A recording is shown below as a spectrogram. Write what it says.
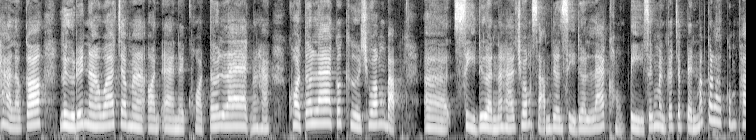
ค่ะ แล้วก็ลือด้วยนะว่าจะมาออนแอร์ในควอเตอร์แรกนะคะควอเตอร์แรกก็คือช่วงแบบสี่เดือนนะคะ ช่วง 3 เดือน 4 เดือนแรกของปี ซึ่งมันก็จะเป็นมกราคมพา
